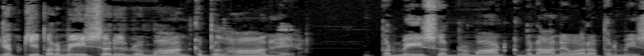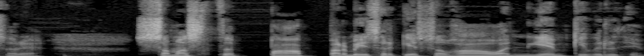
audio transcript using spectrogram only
जबकि परमेश्वर इस ब्रह्मांड का प्रधान है। परमेश्वर ब्रह्मांड को बनाने वाला परमेश्वर है। समस्त पाप परमेश्वर के स्वभाव और नियम के विरुद्ध है।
